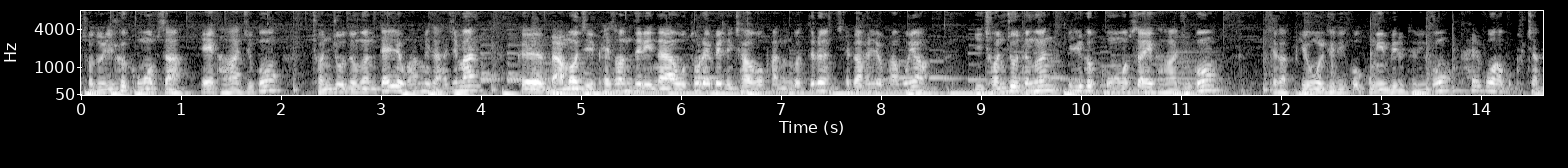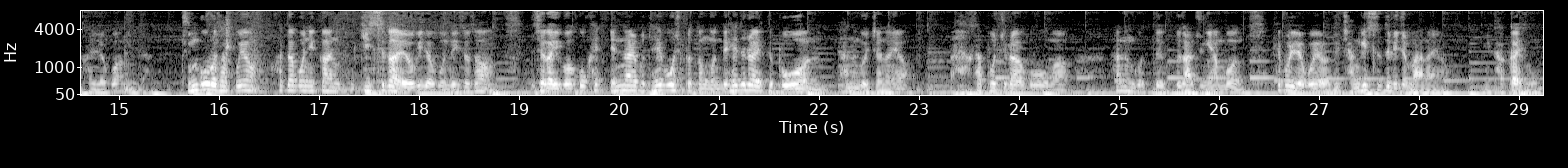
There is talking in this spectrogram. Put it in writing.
저도 1급 공업사에 가가지고 전조등은 떼려고 합니다. 하지만 그 나머지 배선들이나 오토레벨링 작업하는 것들은 제가 하려고 하고요. 이 전조등은 1급 공업사에 가가지고 제가 비용을 드리고 공인비를 드리고 탈거하고 부착하려고 합니다. 중고로 샀고요. 하다 보니까 기스가 여기저기 데 있어서 제가 이거 꼭 해- 옛날부터 해보고 싶었던 건데 헤드라이트 복원하는 거 있잖아요. 막 사포질하고 막 하는 것들 그 나중에 한번 해보려고요. 장기스들이 좀 많아요. 가까이서 보면.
